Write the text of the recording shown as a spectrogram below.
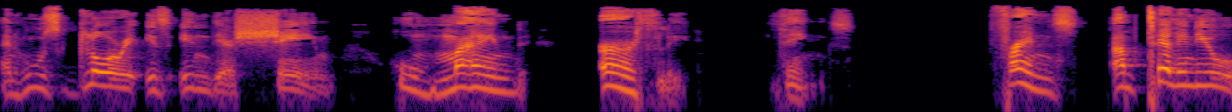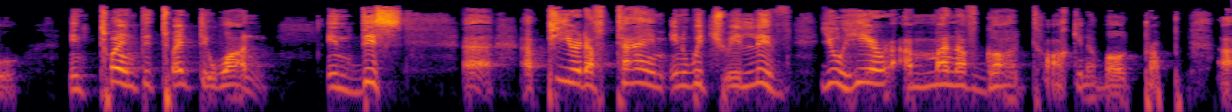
and whose glory is in their shame, who mind earthly things. Friends, I'm telling you, in 2021, in this uh, a period of time in which we live, you hear a man of God talking about prop, uh,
